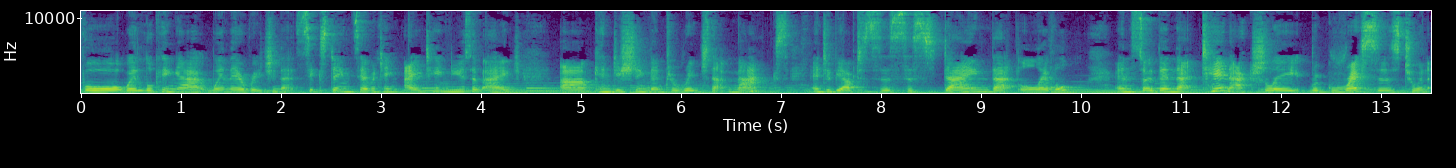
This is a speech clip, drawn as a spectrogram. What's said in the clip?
for we're looking at when they're reaching that 16, 17, 18 years of age, um, conditioning them to reach that max and to be able to sustain that level. And so, then that 10 actually regresses to an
